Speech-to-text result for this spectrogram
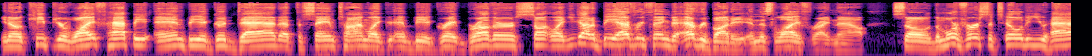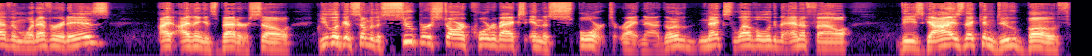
you know keep your wife happy and be a good dad at the same time like and be a great brother son like you got to be everything to everybody in this life right now so the more versatility you have and whatever it is, I, I think it's better. So you look at some of the superstar quarterbacks in the sport right now. Go to the next level. Look at the NFL. These guys that can do both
